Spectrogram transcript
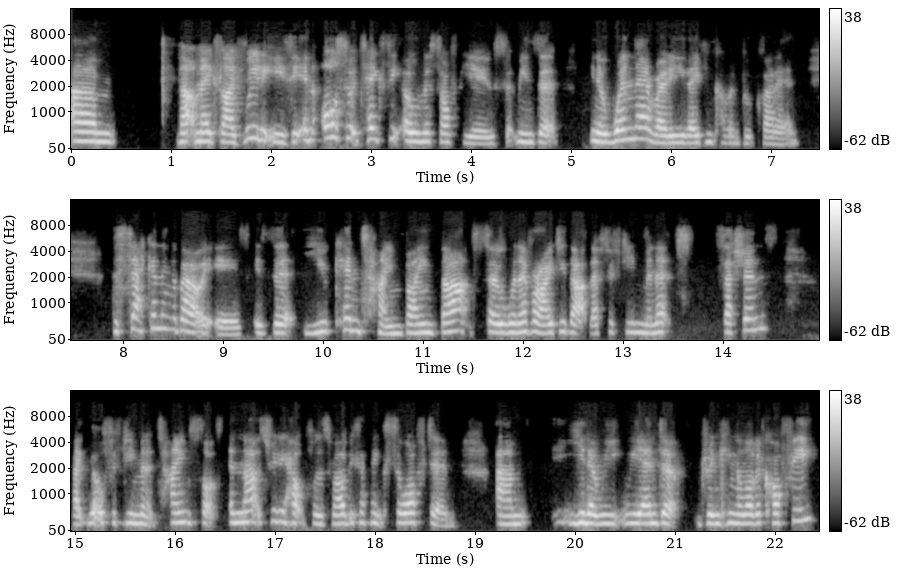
Um, that makes life really easy. And also it takes the onus off you. So it means that, you know, when they're ready, they can come and book that in. The second thing about it is, is that you can time bind that. So whenever I do that, they're 15 minute sessions, like little 15 minute time slots. And that's really helpful as well, because I think so often, um, you know, we, we end up drinking a lot of coffee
